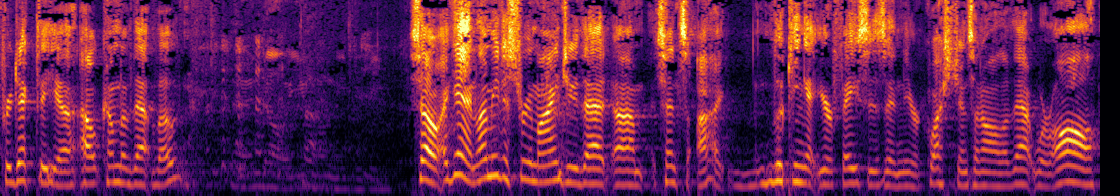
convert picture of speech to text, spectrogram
predict the uh, outcome of that vote? So again, let me just remind you that um, since I, looking at your faces and your questions and all of that, we're all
